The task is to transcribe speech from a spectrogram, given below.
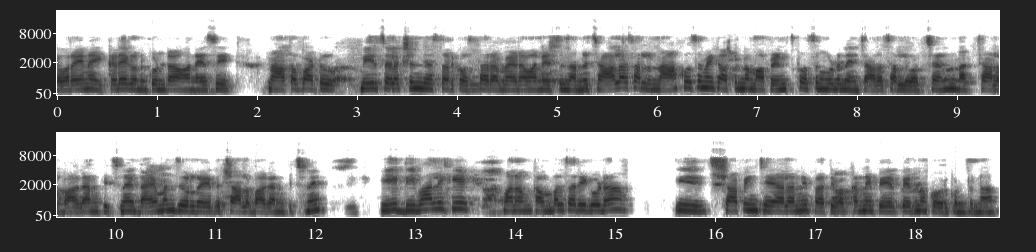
ఎవరైనా ఇక్కడే కొనుక్కుంటాం అనేసి నాతో పాటు మీరు సెలక్షన్ చేస్తానికి వస్తారా మేడం అనేసి నన్ను చాలా సార్లు నా కోసమే కాకుండా మా ఫ్రెండ్స్ కోసం కూడా నేను చాలా సార్లు వచ్చాను. నాకు చాలా బాగా అనిపించినాయి. డైమండ్ జ్యువెలరీ అయితే చాలా బాగా అనిపించినాయి. ఈ దివాళీకి మనం కంపల్సరీ కూడా ఈ షాపింగ్ చేయాలని ప్రతి ఒక్కరిని పేరు పేరున కోరుకుంటున్నాను.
